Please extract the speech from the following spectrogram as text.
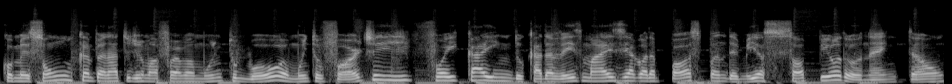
começou um campeonato de uma forma muito boa, muito forte e foi caindo cada vez mais e agora pós pandemia só piorou, né? Então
